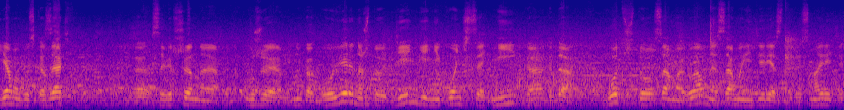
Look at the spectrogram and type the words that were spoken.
я могу сказать э, совершенно уже, ну, как бы уверенно, что деньги не кончатся никогда. Вот что самое главное, самое интересное. То есть, смотрите,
